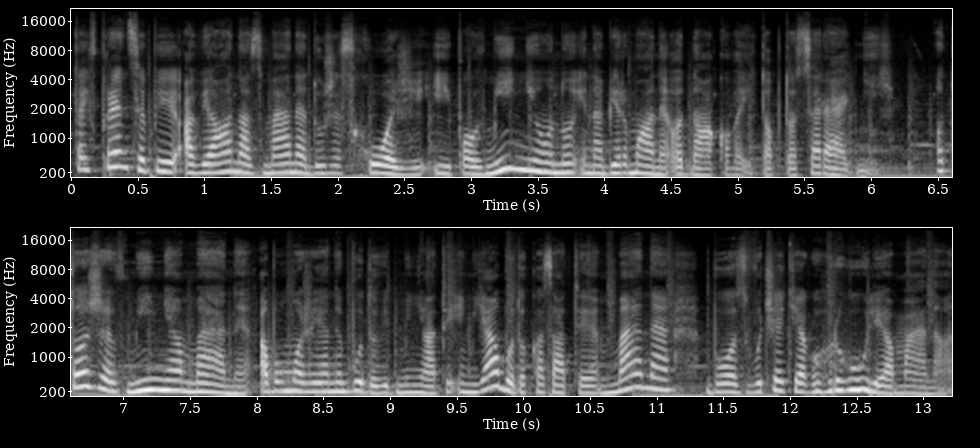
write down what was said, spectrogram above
Та й в принципі авіана з мене дуже схожі і по вмінню, ну і набір мани однаковий, тобто середній. Отож, вміння мене, або може я не буду відміняти ім'я, буду казати мене, бо звучить як Гургулія Мена,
